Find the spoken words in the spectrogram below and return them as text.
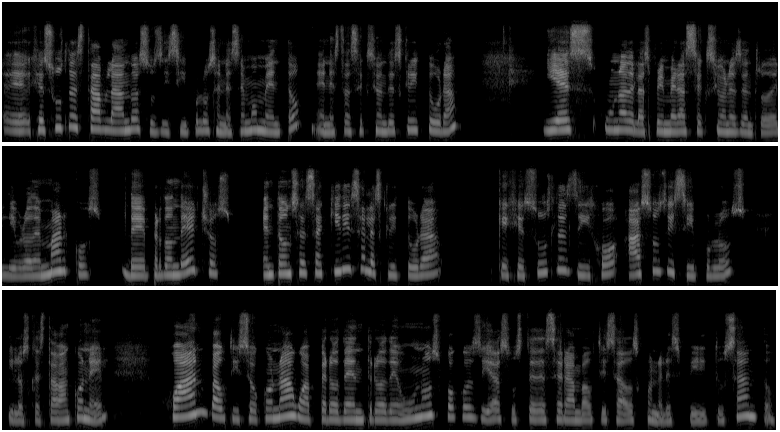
eh, Jesús le está hablando a sus discípulos en ese momento, en esta sección de escritura, y es una de las primeras secciones dentro del libro de Marcos, de perdón, de Hechos. Entonces, aquí dice la escritura que Jesús les dijo a sus discípulos y los que estaban con él, Juan bautizó con agua, pero dentro de unos pocos días ustedes serán bautizados con el Espíritu Santo.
